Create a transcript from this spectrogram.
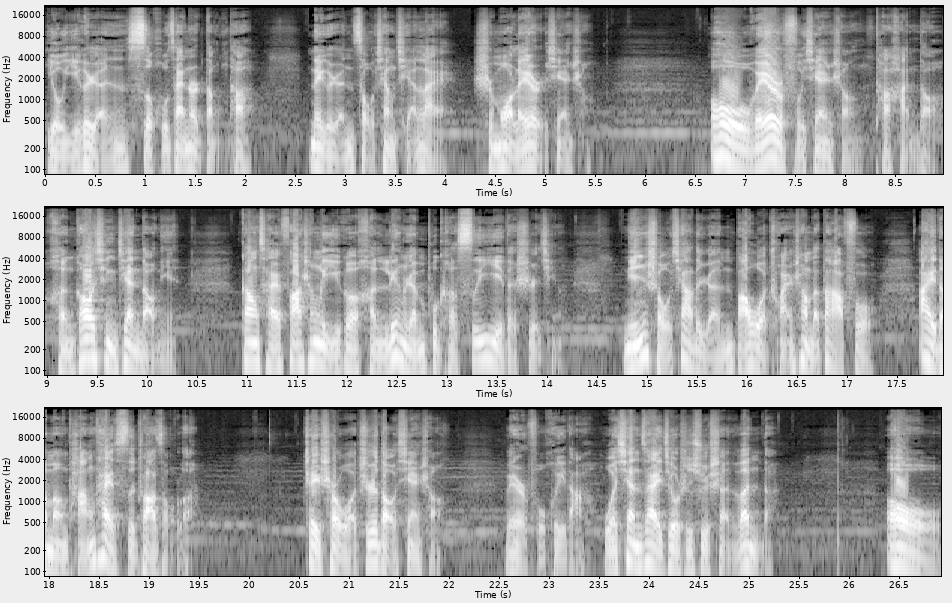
有一个人似乎在那儿等他。那个人走向前来，是莫雷尔先生。哦，维尔福先生，他喊道：“很高兴见到您。刚才发生了一个很令人不可思议的事情。”您手下的人把我船上的大副爱德蒙·唐泰斯抓走了。这事儿我知道，先生。威尔夫回答：“我现在就是去审问的。”哦，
